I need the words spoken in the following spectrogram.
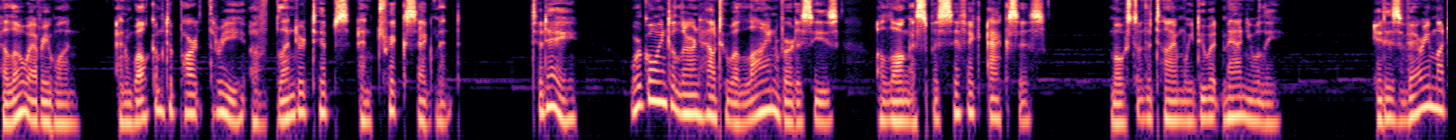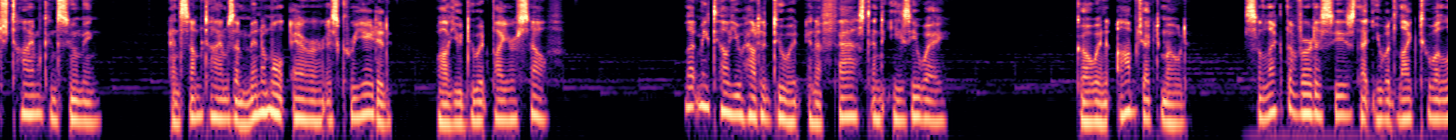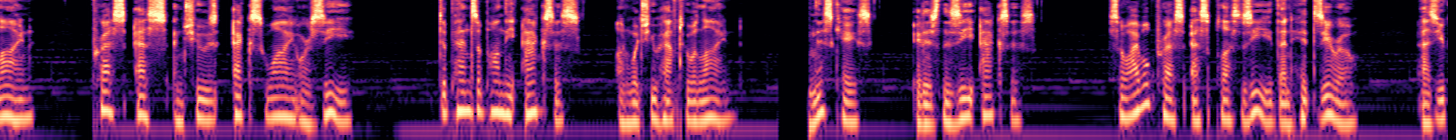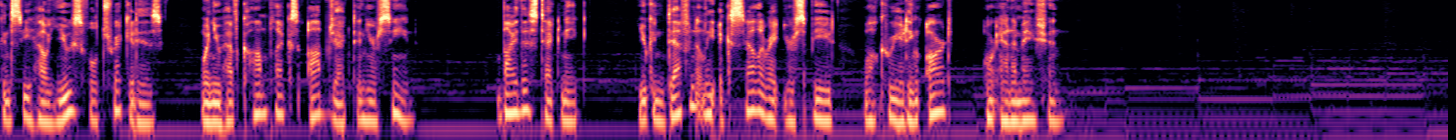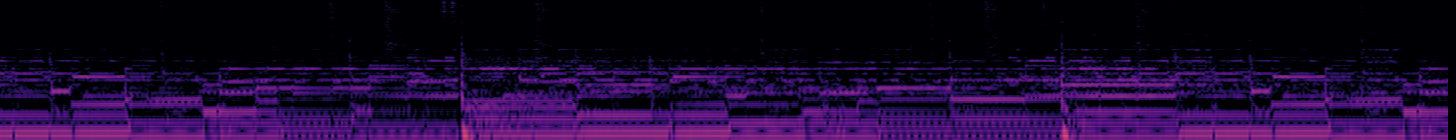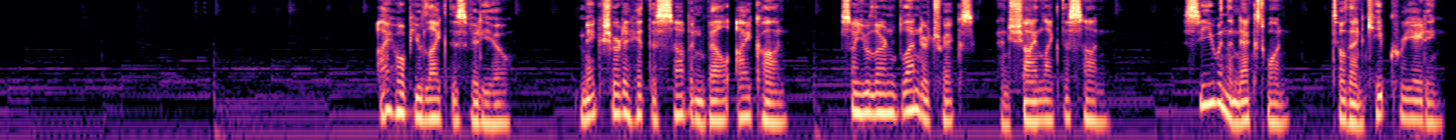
Hello everyone, and welcome to part 3 of Blender Tips and Tricks segment. Today, we're going to learn how to align vertices along a specific axis. Most of the time we do it manually. It is very much time consuming, and sometimes a minimal error is created while you do it by yourself. Let me tell you how to do it in a fast and easy way. Go in Object Mode, select the vertices that you would like to align, press S and choose X, Y, or Z, depends upon the axis on which you have to align. In this case, it is the Z axis. So I will press S plus Z then hit 0, as you can see how useful trick it is when you have complex object in your scene. By this technique, you can definitely accelerate your speed while creating art or animation. I hope you like this video. Make sure to hit the sub and bell icon so you learn Blender tricks and shine like the sun. See you in the next one. Till then, keep creating.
